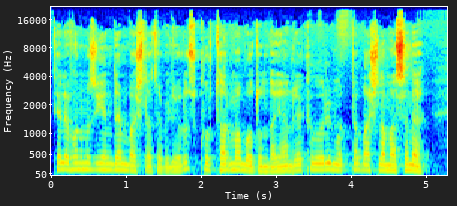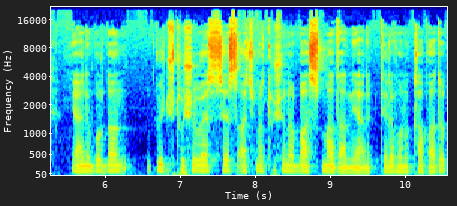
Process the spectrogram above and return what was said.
telefonumuzu yeniden başlatabiliyoruz. Kurtarma modunda yani recovery modda başlamasını yani buradan güç tuşu ve ses açma tuşuna basmadan yani telefonu kapatıp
